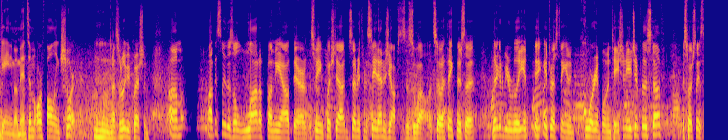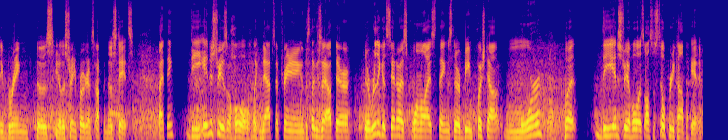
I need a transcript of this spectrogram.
gaining momentum or falling short? Mm, that's a really good question. Um, obviously there's a lot of funding out there that's being pushed out and disseminated through the state energy offices as well. And so I think there's a they're going to be a really in, interesting and core implementation agent for this stuff, especially as they bring those you know those training programs up in those states. I think the industry as a whole, like NABCEP training, the things out there, they're really good standardized, formalized things that are being pushed out more, yeah. but the industry as a whole is also still pretty complicated.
